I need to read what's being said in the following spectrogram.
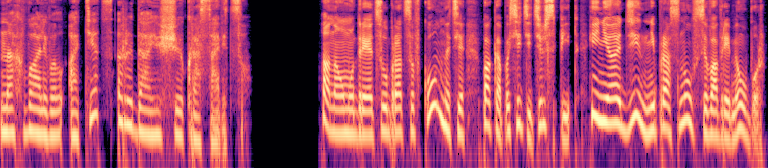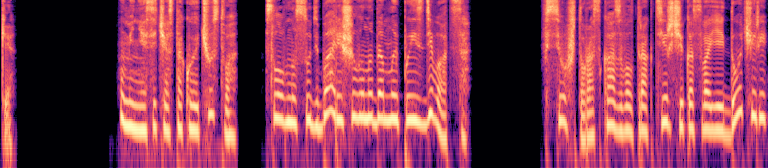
Нахваливал отец рыдающую красавицу. Она умудряется убраться в комнате, пока посетитель спит, и ни один не проснулся во время уборки. У меня сейчас такое чувство, словно судьба решила надо мной поиздеваться. Все, что рассказывал трактирщик о своей дочери,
